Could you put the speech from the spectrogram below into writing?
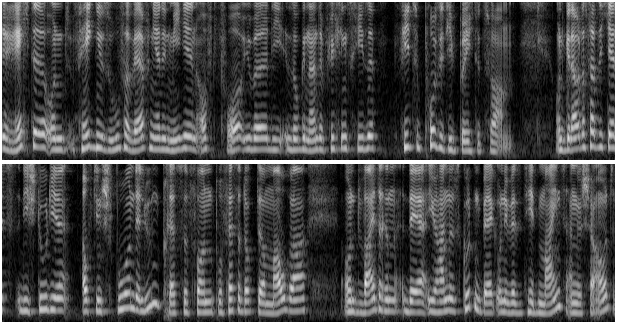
rechte und Fake News-Rufer werfen ja den Medien oft vor, über die sogenannte Flüchtlingskrise viel zu positiv berichtet zu haben. Und genau das hat sich jetzt die Studie auf den Spuren der Lügenpresse von Professor Dr. Maurer und weiteren der Johannes Gutenberg Universität Mainz angeschaut.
